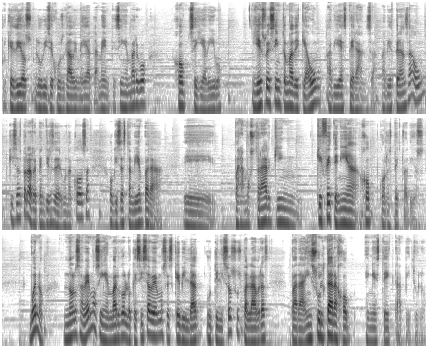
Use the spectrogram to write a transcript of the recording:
Porque Dios lo hubiese juzgado inmediatamente. Sin embargo, Job seguía vivo y eso es síntoma de que aún había esperanza. Había esperanza aún, quizás para arrepentirse de alguna cosa, o quizás también para, eh, para mostrar quién, qué fe tenía Job con respecto a Dios. Bueno, no lo sabemos, sin embargo, lo que sí sabemos es que Bildad utilizó sus palabras para insultar a Job en este capítulo.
